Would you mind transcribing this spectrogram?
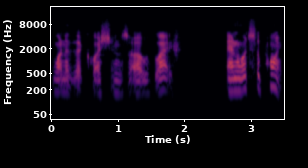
One of the questions of life. And what's the point?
